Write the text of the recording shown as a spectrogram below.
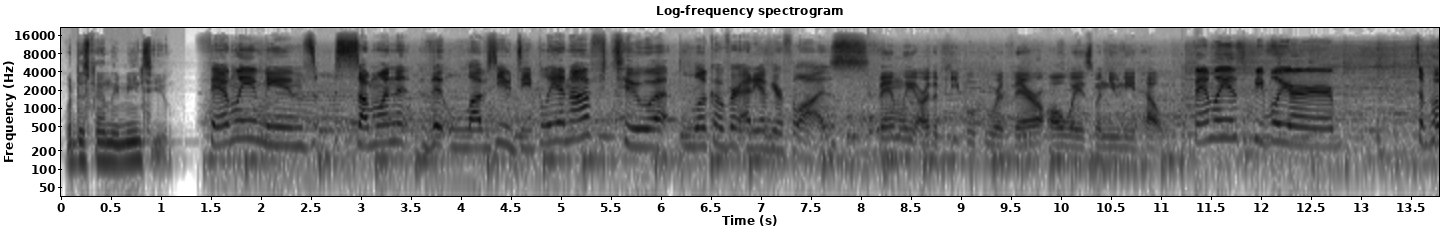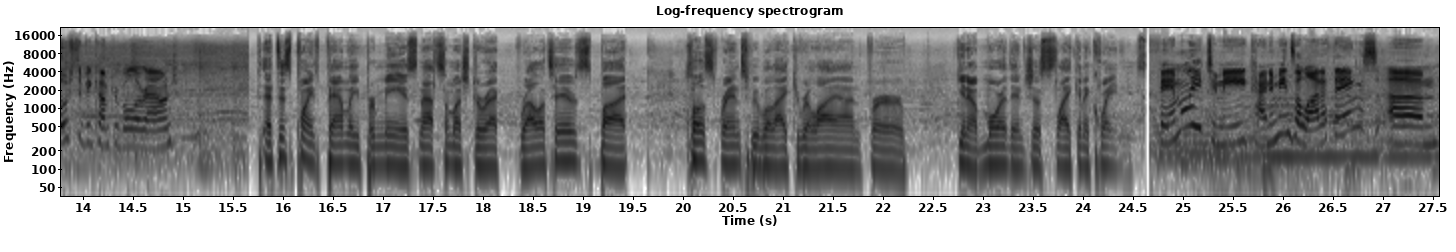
What does family mean to you? Family means someone that loves you deeply enough to look over any of your flaws. Family are the people who are there always when you need help. Family is people you're supposed to be comfortable around. At this point, family for me is not so much direct relatives, but close friends, people like you rely on for, you know, more than just like an acquaintance. Family to me kind of means a lot of things. Um,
